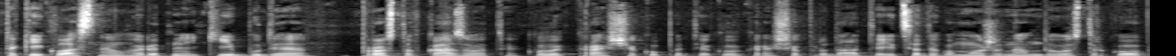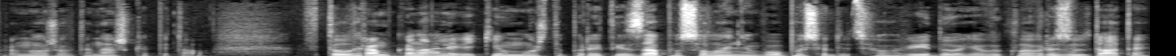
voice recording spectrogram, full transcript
такий класний алгоритм, який буде просто вказувати, коли краще купити, коли краще продати, і це допоможе нам довгостроково примножувати наш капітал. В телеграм-каналі, в який ви можете перейти за посиланням в описі до цього відео, я виклав результати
